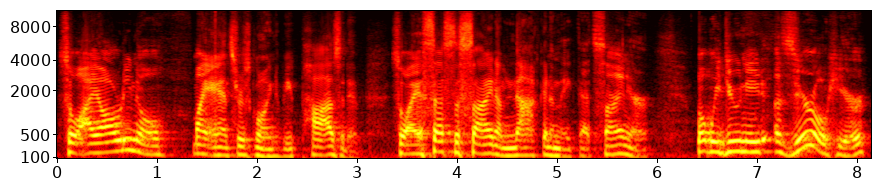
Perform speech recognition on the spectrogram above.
So I already know my answer is going to be positive. So I assess the sign. I'm not going to make that sign error. But we do need a 0 here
